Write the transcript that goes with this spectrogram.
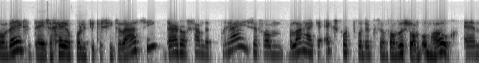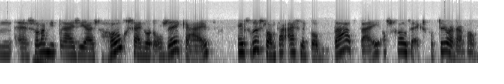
vanwege deze geopolitieke situatie. Daardoor gaan de prijzen van belangrijke exportproducten van Rusland omhoog. En eh, zolang die prijzen juist hoog zijn door de onzekerheid, heeft Rusland daar eigenlijk wel baat bij als grote exporteur daarvan.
